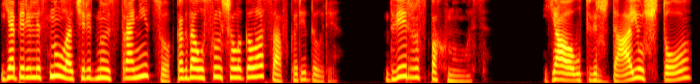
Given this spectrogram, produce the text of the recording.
Я перелистнула очередную страницу, когда услышала голоса в коридоре. Дверь распахнулась. «Я утверждаю, что...»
